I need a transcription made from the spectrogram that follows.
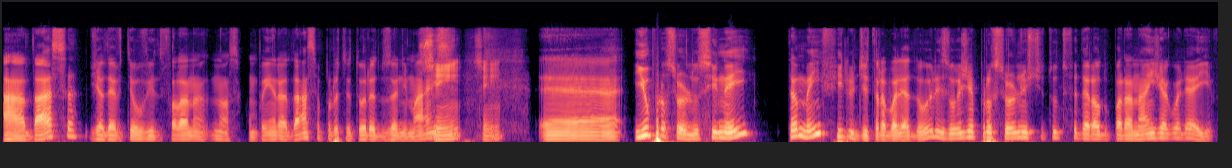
A Adassa, já deve ter ouvido falar na nossa companheira Adassa, protetora dos animais. Sim, sim. É, e o professor Lucinei, também filho de trabalhadores, hoje é professor no Instituto Federal do Paraná, em Jaguariaíva.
